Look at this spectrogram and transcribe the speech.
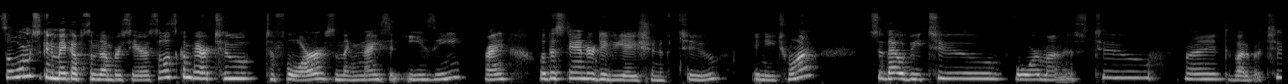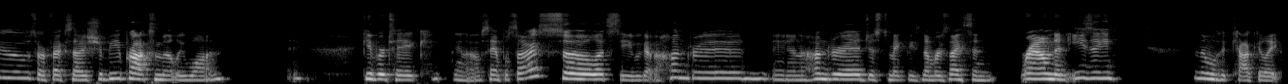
So I'm just going to make up some numbers here. So let's compare two to four, something nice and easy, right? With a standard deviation of two in each one. So that would be two, four minus two, right? Divided by two. So our effect size should be approximately one. Okay. Give or take, you know, sample size. So let's see, we got 100 and 100 just to make these numbers nice and round and easy and then we'll hit calculate.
